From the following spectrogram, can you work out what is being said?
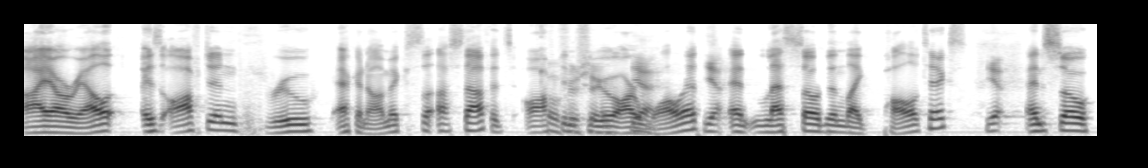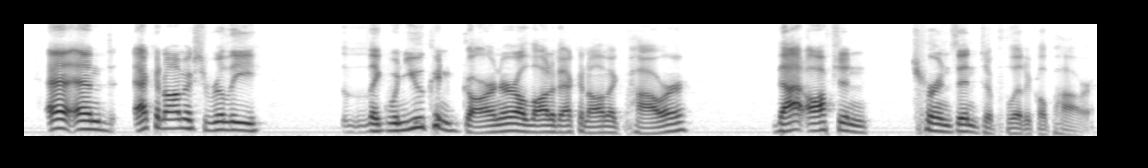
IRL, is often through economic uh, stuff. It's often Oh, through sure. our Yeah. wallet, Yeah. and less so than like politics. Yep. And so, and, and economics really, like when you can garner a lot of economic power, that often turns into political power,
